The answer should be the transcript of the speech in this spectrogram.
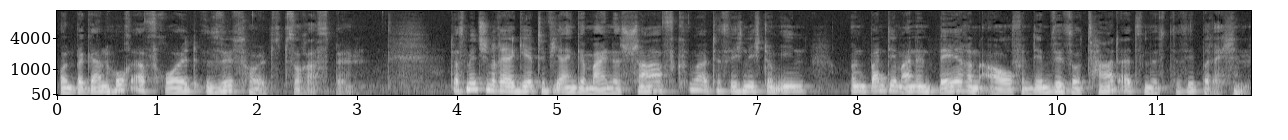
und begann hocherfreut Süßholz zu raspeln. Das Mädchen reagierte wie ein gemeines Schaf, kümmerte sich nicht um ihn und band ihm einen Bären auf, indem sie so tat, als müsste sie brechen.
